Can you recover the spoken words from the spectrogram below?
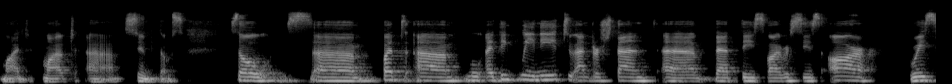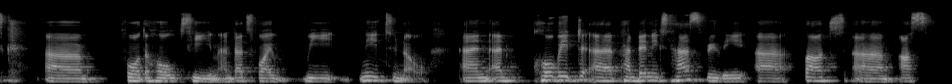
mild mild symptoms. So, um, but um, I think we need to understand uh, that these viruses are risk um, for the whole team, and that's why we need to know. And and COVID uh, pandemics has really uh, taught um, us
